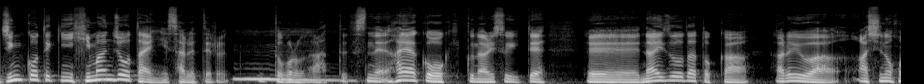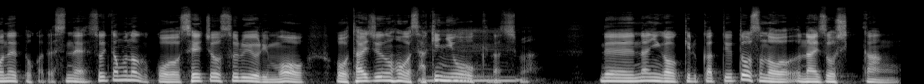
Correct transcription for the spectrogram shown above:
人工的に肥満状態にされてるところがあってですね、早く大きくなりすぎて、えー、内臓だとか、あるいは足の骨とかですね、そういったものがこう成長するよりも、体重の方が先に多くなってしまう。で、何が起きるかっていうと、その内臓疾患、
